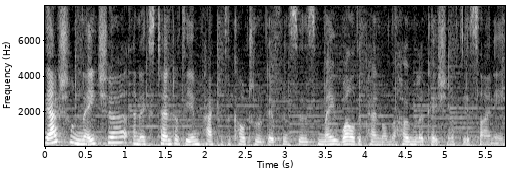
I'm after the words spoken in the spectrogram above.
The actual nature and extent of the impact of the cultural differences may well depend on the home location of the assignee.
